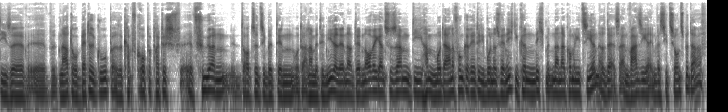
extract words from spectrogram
diese äh, NATO Battle Group, also Kampfgruppe praktisch äh, führen. Dort sind sie mit den, unter anderem mit den Niederländern und den Norwegern zusammen. Die haben moderne Funkgeräte, die Bundeswehr nicht. Die können nicht miteinander kommunizieren. Also da ist ein wahnsinniger Investitionsbedarf.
